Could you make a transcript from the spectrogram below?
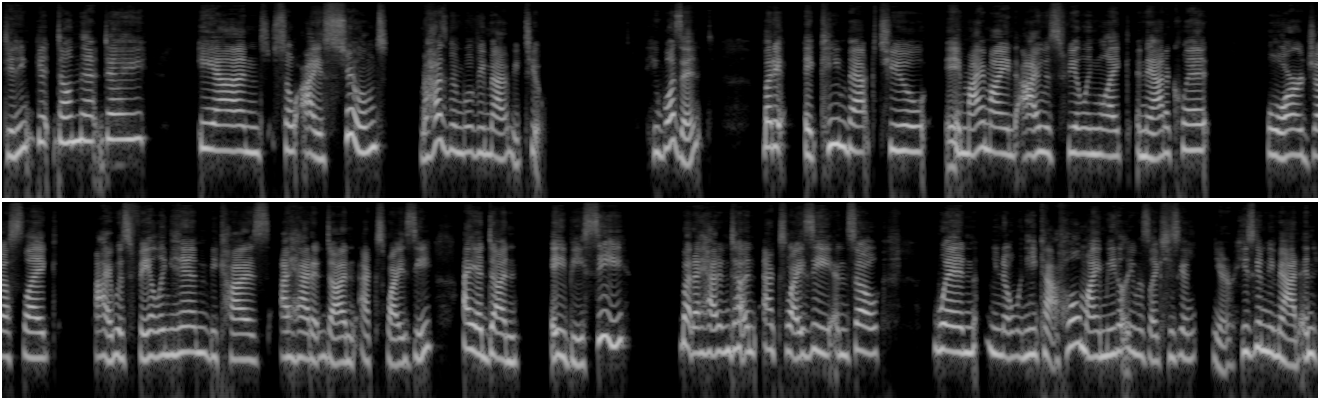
didn't get done that day. And so I assumed my husband would be mad at me too. He wasn't, but it, it came back to, in my mind, I was feeling like inadequate or just like I was failing him because I hadn't done XYZ. I had done ABC, but I hadn't done XYZ. And so when, you know, when he got home, I immediately was like, he's going to, you know, he's going to be mad. And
